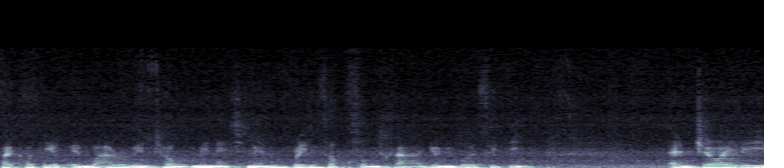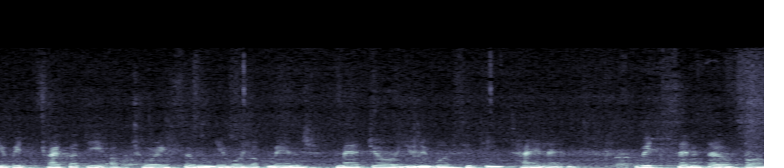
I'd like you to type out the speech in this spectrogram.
Faculty of Environmental Management, Prince of Songkhla University, and jointly with Faculty of Tourism Development, Maejo University, Thailand, with Center for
